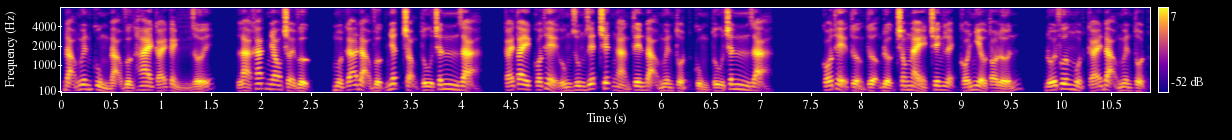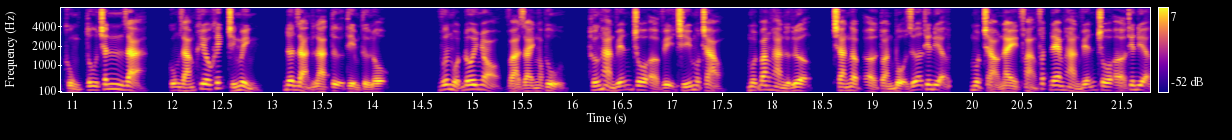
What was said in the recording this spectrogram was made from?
đạo nguyên cùng đạo vực hai cái cảnh giới là khác nhau trời vực, một gã đạo vực nhất trọng tu chân giả, cái tay có thể ung dung giết chết ngàn tên đạo nguyên tuột cùng tu chân giả. Có thể tưởng tượng được trong này trên lệnh có nhiều to lớn, đối phương một cái đạo nguyên tuột cùng tu chân giả cũng dám khiêu khích chính mình, đơn giản là tự tìm tự lộ. Vươn một đôi nhỏ và dài ngọc thủ, hướng hàn viễn chỗ ở vị trí một chảo, một băng hàn lực lượng tràn ngập ở toàn bộ giữa thiên địa, một chảo này phảng phất đem hàn viễn chỗ ở thiên địa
